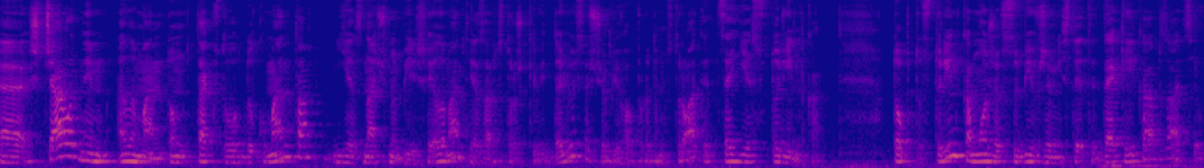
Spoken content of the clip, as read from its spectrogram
Е, Ще одним елементом текстового документа є значно більший елемент. Я зараз трошки віддалюся, щоб його продемонструвати. Це є сторінка. Тобто сторінка може в собі вже містити декілька абзаців,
